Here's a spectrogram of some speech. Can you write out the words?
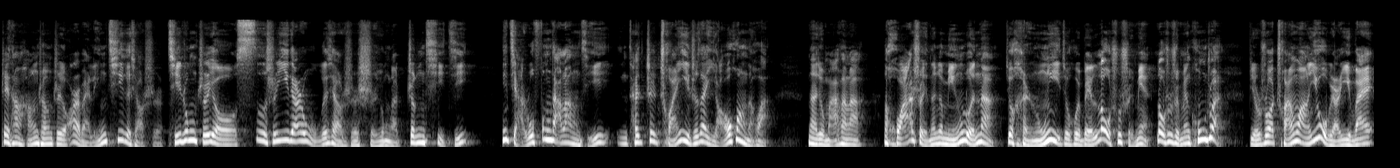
这趟航程只有二百零七个小时，其中只有四十一点五个小时使用了蒸汽机。你假如风大浪急，它这船一直在摇晃的话，那就麻烦了。那划水那个明轮呢，就很容易就会被露出水面，露出水面空转。比如说船往右边一歪，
